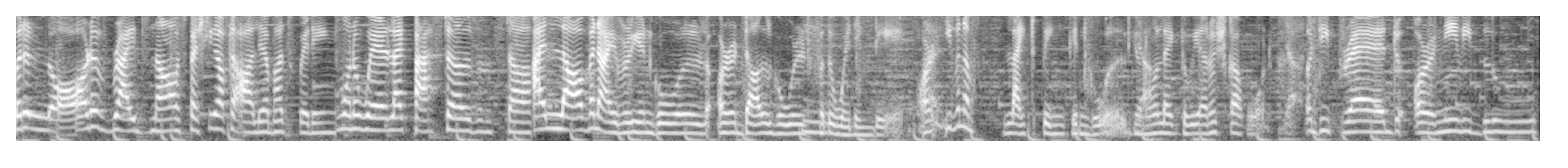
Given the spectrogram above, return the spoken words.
but a lot of brides now, especially after Alia Bhatt's wedding, want to wear like pastels and stuff. I love an ivory and gold or a dull gold for the hmm. wedding day, or even a light pink and gold, you Yeah. know, like the way Anushka wore. Yeah. A deep red or a navy blue,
